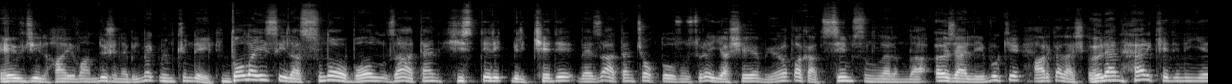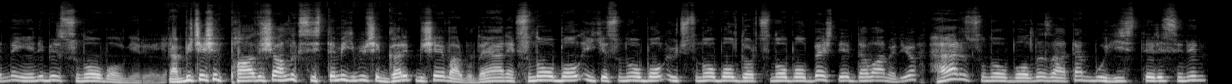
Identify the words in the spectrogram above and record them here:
evcil hayvan düşünebilmek mümkün değil. Dolayısıyla Snowball zaten histerik bir kedi ve zaten çok da uzun süre yaşayamıyor. Fakat Simpsonların da özelliği bu ki arkadaş ölen her kedinin yerine yeni bir Snowball geliyor. Yani bir çeşit padişahlık sistemi gibi bir şey garip bir şey var burada. Yani Snowball 2, Snowball 3, Snowball 4, Snowball 5 diye devam ediyor. Her Snowball'da zaten bu histerisinin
